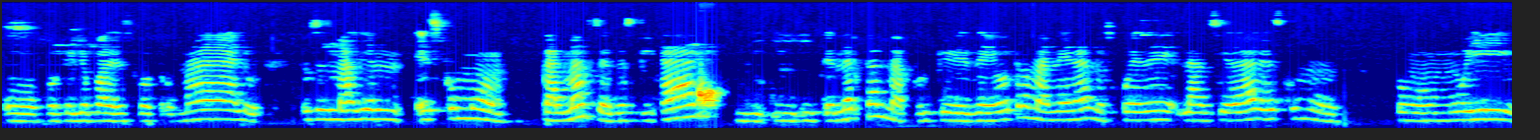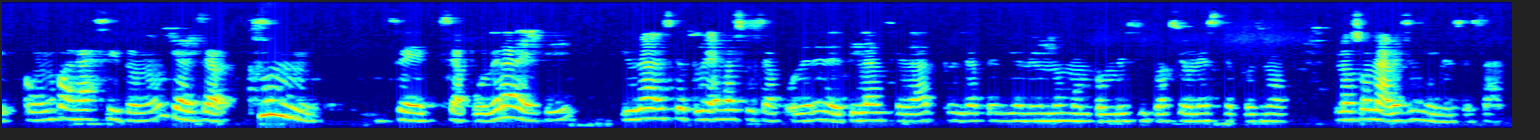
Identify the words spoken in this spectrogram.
o porque yo padezco otro mal. O, entonces, más bien es como calmarse, respirar y, y, tener calma, porque de otra manera nos puede, la ansiedad es como, como muy, como un parásito, ¿no? Que se, se apodera de ti y una vez que tú dejas que se apodere de ti la ansiedad, pues ya te vienen un montón de situaciones que pues no, no son a veces ni necesarias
